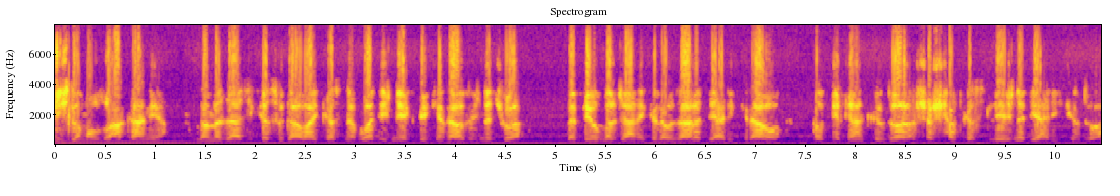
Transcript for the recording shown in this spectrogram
ئیش لە مەوزوعەکا نیە بە مەزاجی کەس و داوای کەس نەبووە لیژنەیەک پێکهێنراوە لیژنە چووە بە پێ و مەرجانێک کە لە وەزارەت دیاری کراوە و تەتبیقیان کردووە شەش حەوت کەس لێژنە دیاری کردووە.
